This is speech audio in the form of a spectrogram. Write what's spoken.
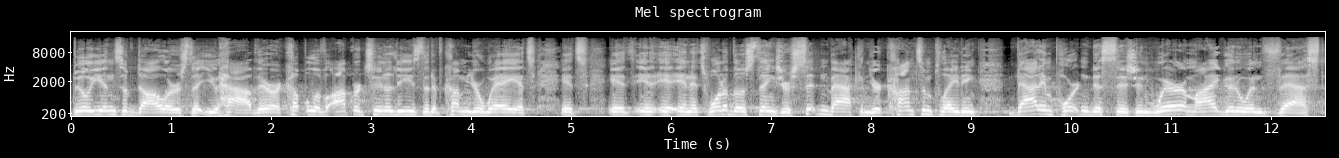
billions of dollars that you have. There are a couple of opportunities that have come your way. It's it's it, it, and it's one of those things you're sitting back and you're contemplating that important decision where am i going to invest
